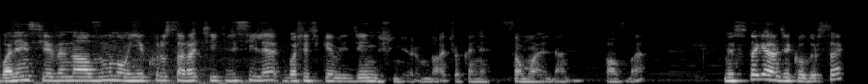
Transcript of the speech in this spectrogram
Valencia ve Nazım'ın Onyekuru Saratçı ikilisiyle başa çıkabileceğini düşünüyorum daha çok hani Samuel'den fazla. Mesut'a gelecek olursak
